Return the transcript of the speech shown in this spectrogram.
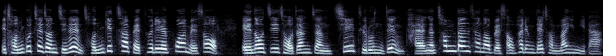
이 전고체 전지는 전기차 배터리를 포함해서 에너지 저장 장치, 드론 등 다양한 첨단 산업에서 활용될 전망입니다.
